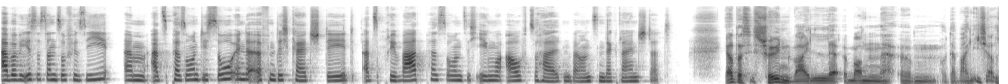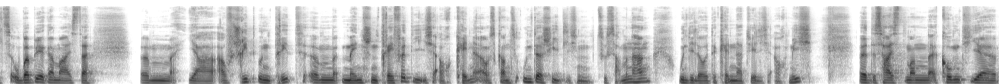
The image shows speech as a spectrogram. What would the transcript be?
aber wie ist es dann so für Sie, ähm, als Person, die so in der Öffentlichkeit steht, als Privatperson sich irgendwo aufzuhalten bei uns in der Kleinstadt? Ja, das ist schön, weil man ähm, oder weil ich als Oberbürgermeister ähm, ja auf Schritt und Tritt ähm, Menschen treffe, die ich auch kenne aus ganz unterschiedlichem Zusammenhang. Und die Leute kennen natürlich auch mich. Äh, das heißt, man kommt hier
